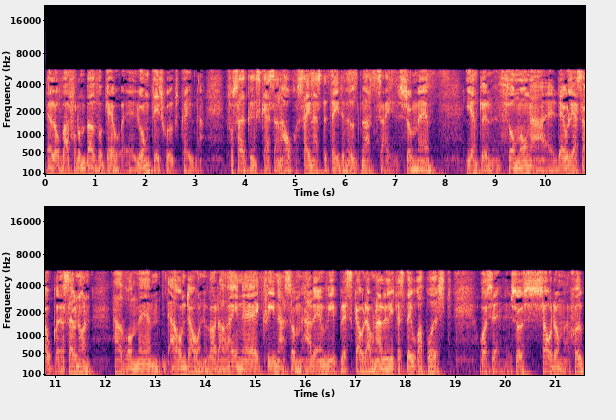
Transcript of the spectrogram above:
eller varför de behöver gå eh, långtidssjukskrivna. Försäkringskassan har senaste tiden utmärkt sig som eh, egentligen för många eh, dåliga saker. Jag såg någon härom, eh, häromdagen var det en eh, kvinna som hade en whiplash-skada. Hon hade lite stora bröst. Och så, så sa de sjuk,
